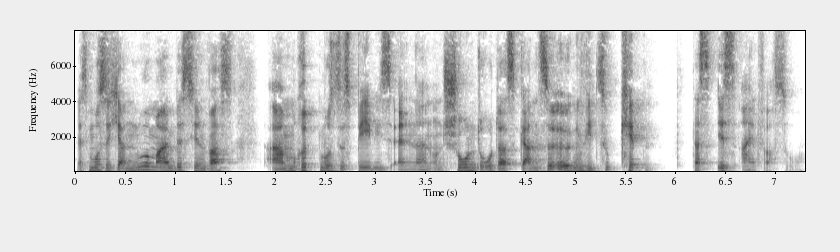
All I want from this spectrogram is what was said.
Es muss sich ja nur mal ein bisschen was am Rhythmus des Babys ändern und schon droht das Ganze irgendwie zu kippen. Das ist einfach so.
